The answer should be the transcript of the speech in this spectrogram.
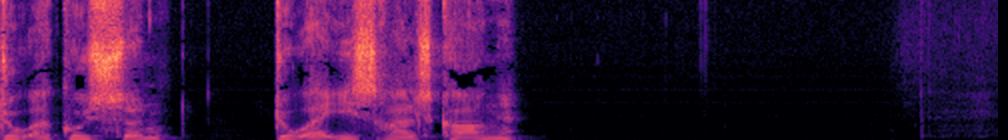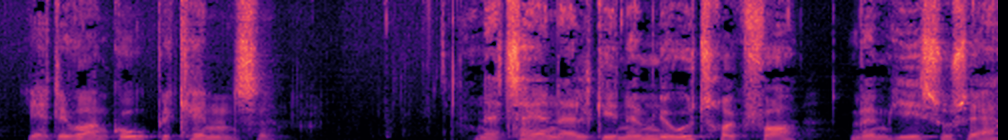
du er Guds søn, du er Israels konge. Ja, det var en god bekendelse. Nathanael giver nemlig udtryk for, hvem Jesus er.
